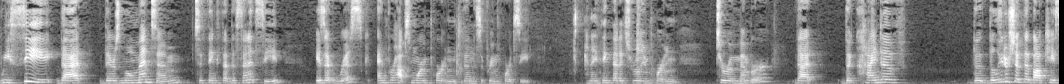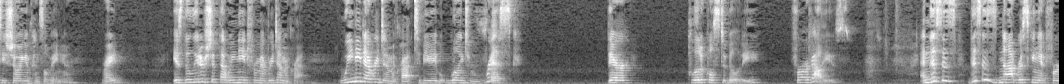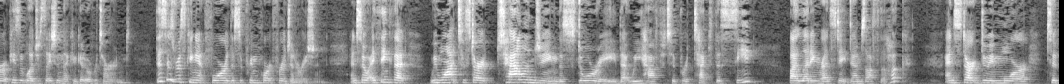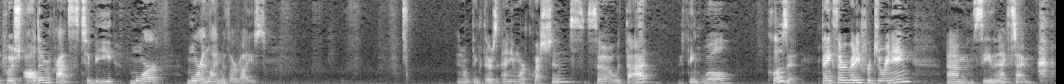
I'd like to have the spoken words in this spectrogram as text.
we see that there's momentum to think that the Senate seat is at risk and perhaps more important than the Supreme Court seat. And I think that it's really important to remember that the kind of the, the leadership that Bob Casey's showing in Pennsylvania, right, is the leadership that we need from every Democrat. We need every Democrat to be able willing to risk their political stability for our values. And this is this is not risking it for a piece of legislation that could get overturned. This is risking it for the Supreme Court for a generation. And so I think that we want to start challenging the story that we have to protect the seat by letting red state Dems off the hook and start doing more to push all Democrats to be more more in line with our values. I don't think there's any more questions. So with that, I think we'll close it. Thanks everybody for joining. Um, see you the next time.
